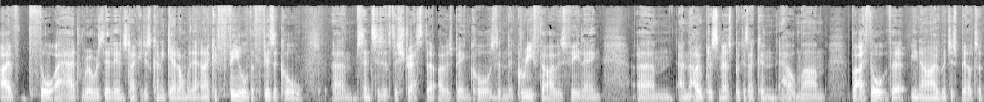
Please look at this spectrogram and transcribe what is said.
I've thought I had real resilience and I could just kind of get on with it. And I could feel the physical um, senses of the stress that I was being caused and the grief that I was feeling um, and the hopelessness because I couldn't help mum. But I thought that, you know, I would just be able to,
